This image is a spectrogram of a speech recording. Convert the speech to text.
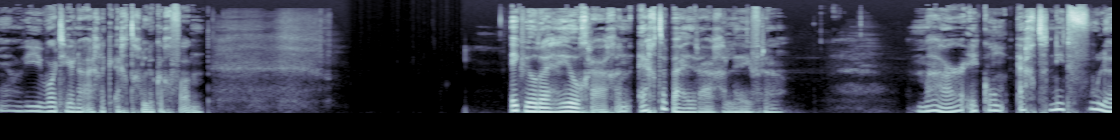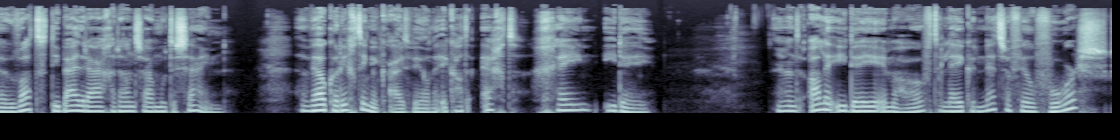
Wie wordt hier nou eigenlijk echt gelukkig van? Ik wilde heel graag een echte bijdrage leveren. Maar ik kon echt niet voelen wat die bijdrage dan zou moeten zijn. Welke richting ik uit wilde. Ik had echt geen idee. Want alle ideeën in mijn hoofd leken net zoveel voors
